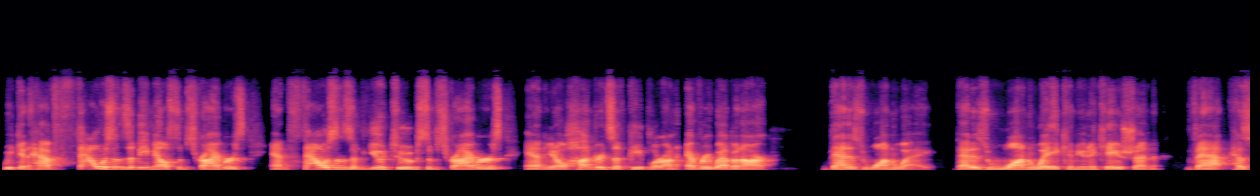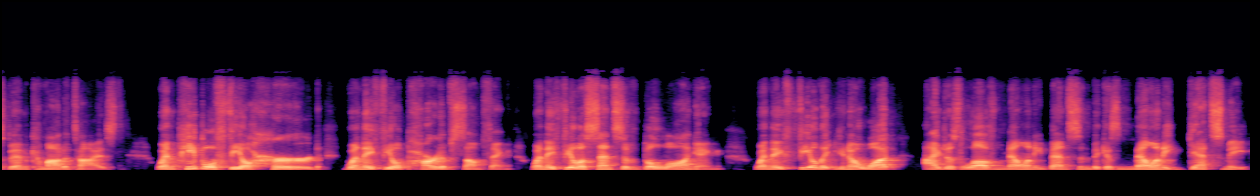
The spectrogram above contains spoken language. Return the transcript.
we can have thousands of email subscribers and thousands of YouTube subscribers, and you know, hundreds of people are on every webinar. That is one way. That is one way communication that has been commoditized. When people feel heard, when they feel part of something, when they feel a sense of belonging, when they feel that, you know what, I just love Melanie Benson because Melanie gets me.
